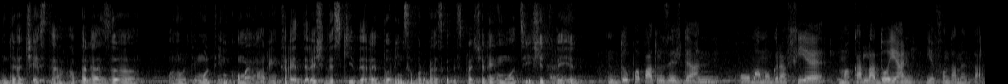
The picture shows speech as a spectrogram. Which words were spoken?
unde acestea apelează în ultimul timp cu o mai mare încredere și deschidere, dorind să vorbească despre acele emoții și trăiri. După 40 de ani, o mamografie, măcar la 2 ani, e fundamentală.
